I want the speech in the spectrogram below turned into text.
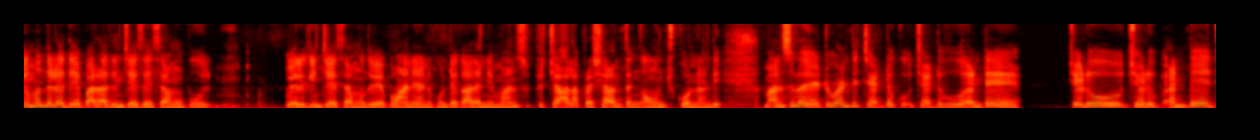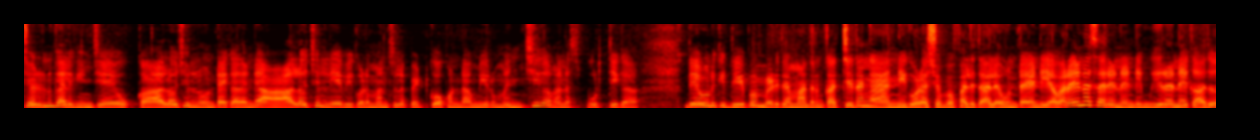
ఏముందలే దీపారాధన చేసేసాము. పూ వెలిగించేసాము ద్వీపం అని అనుకుంటే కాదండి. మనసు చాలా ప్రశాంతంగా ఉంచుకోనండి. మనసులో ఎటువంటి చెడ్డకు చెడ్డవు అంటే చెడు చెడు అంటే చెడును కలిగించే ఒక ఆలోచనలు ఉంటాయి కదండి. ఆ ఆలోచనలు ఏవి కూడా మనసులో పెట్టుకోకుండా మీరు మంచిగా మనస్ఫూర్తిగా దేవుడికి దీపం పెడితే మాత్రం ఖచ్చితంగా అన్నీ కూడా శుభ ఫలితాలే ఉంటాయండి. ఎవరైనా సరేనండి మీరనే కాదు.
